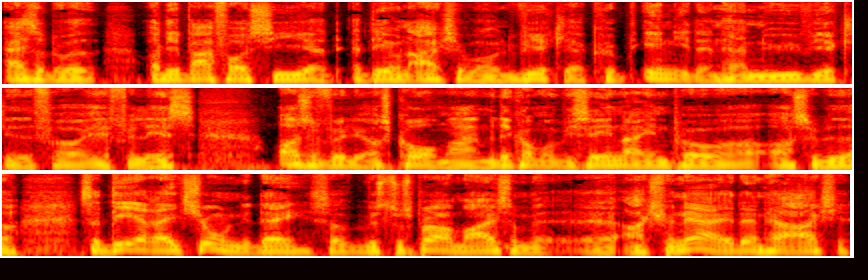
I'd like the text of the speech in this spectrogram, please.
Altså, du ved. Og det er bare for at sige, at, at det er jo en aktie, hvor man virkelig har købt ind i den her nye virkelighed for FLS. Og selvfølgelig også Core men det kommer vi senere ind på, og, og så videre. Så det er reaktionen i dag. Så hvis du spørger mig som øh, aktionær i den her aktie,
